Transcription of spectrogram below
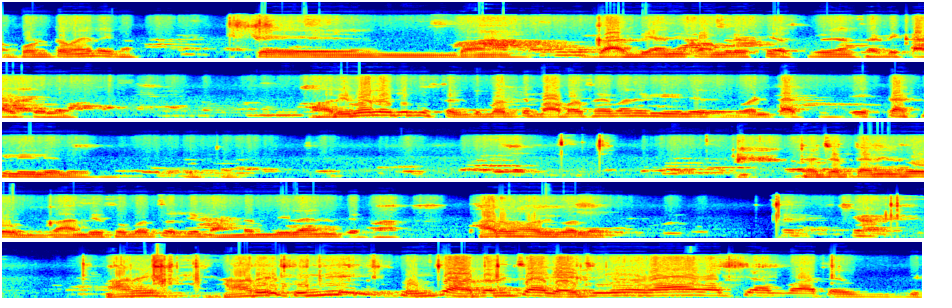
कोणतं माहिती आहे का? ते गांधी आणि काँग्रेसने अस्पृश्यांसाठी काय केलं? हॉरिबल आहे ते पुस्तक. ते बरं ते बाबासाहेबांनी लिहिलेले वन टाकी. एक टाकी लिहिलेले पुस्तक. त्याच्यात त्यांनी जो गांधी सोबतचं जे भांडण दिलंय ना ते फार फार हॉरिबल आहे. अरे अरे तुम्ही तुमच्या हाताने चहा घ्यायची वेळ. वा वा क्या बात आहे.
